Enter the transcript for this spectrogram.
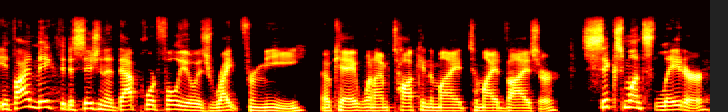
if I make the decision that that portfolio is right for me, okay, when I'm talking to my to my advisor, six months later,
